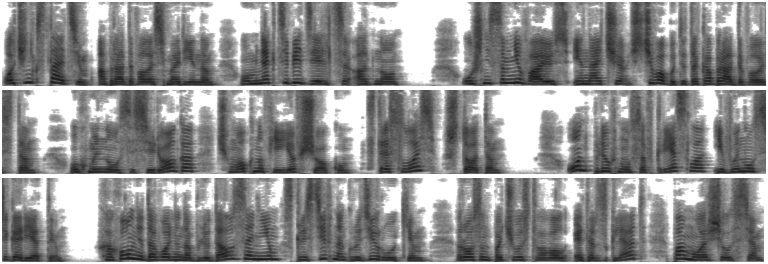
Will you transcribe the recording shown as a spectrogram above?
«Очень кстати», — обрадовалась Марина, — «у меня к тебе дельце одно». «Уж не сомневаюсь, иначе с чего бы ты так обрадовалась-то?» — ухмыльнулся Серега, чмокнув ее в щеку. «Стряслось что-то?» Он плюхнулся в кресло и вынул сигареты. Хохол недовольно наблюдал за ним, скрестив на груди руки. Розен почувствовал этот взгляд, поморщился.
